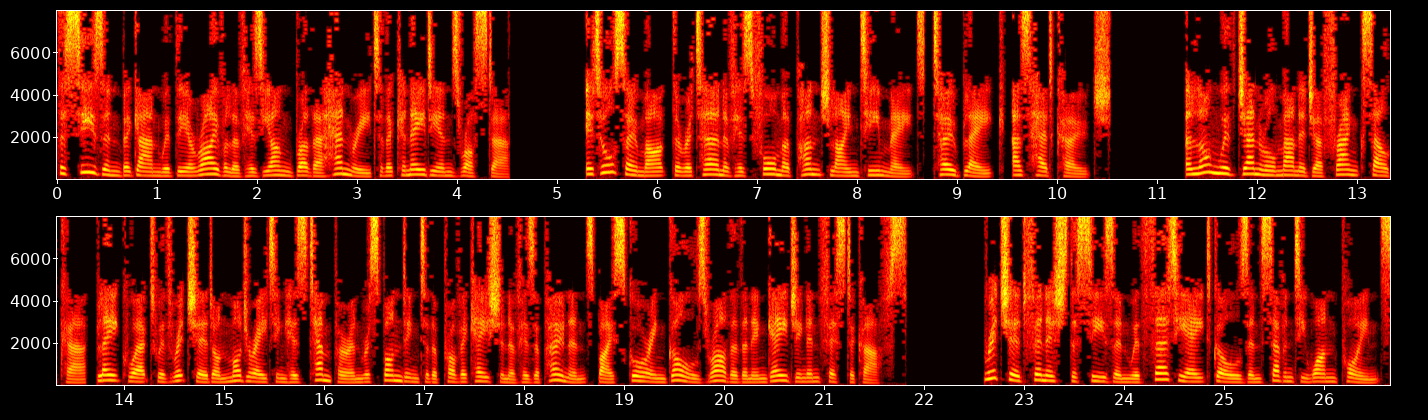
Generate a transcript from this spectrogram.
The season began with the arrival of his young brother Henri to the Canadiens roster. It also marked the return of his former punchline teammate, Toe Blake, as head coach. Along with general manager Frank Selke, Blake worked with Richard on moderating his temper and responding to the provocation of his opponents by scoring goals rather than engaging in fisticuffs. Richard finished the season with 38 goals and 71 points,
